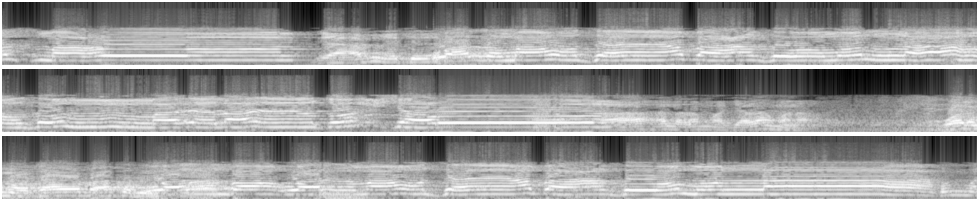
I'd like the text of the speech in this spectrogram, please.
يسمعون ya abin yake والموتى يبعثهم الله ثم إليه تحشرون ah Allah ran ma jara mana wal mauta ba'athum والم- والموتى يبعثهم الله thumma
